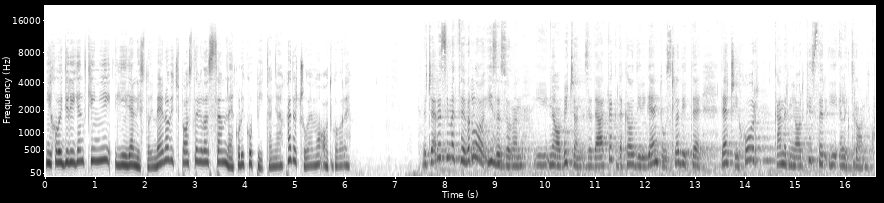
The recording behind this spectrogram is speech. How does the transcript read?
Njihovoj dirigentkinji Ljiljani Stojmenović postavila sam nekoliko pitanja, pa da čujemo odgovore. Večeras imate vrlo izazovan i neobičan zadatak da kao dirigent uskladite dečiji hor, kamerni orkestar i elektroniku.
